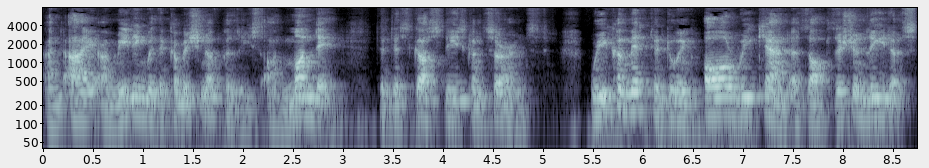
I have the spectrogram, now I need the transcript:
and I are meeting with the Commissioner of Police on Monday to discuss these concerns. We commit to doing all we can as opposition leaders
